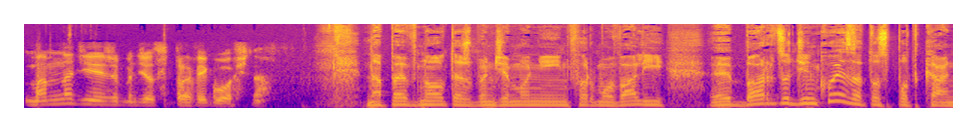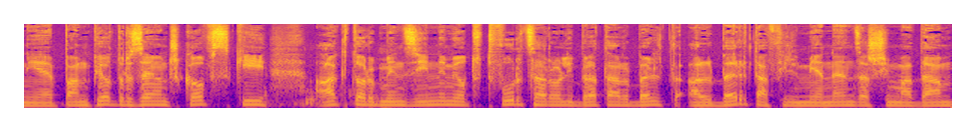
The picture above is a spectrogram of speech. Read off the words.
mam nadzieję, że będzie o sprawie głośna. Na pewno też będziemy o niej informowali. E, bardzo dziękuję za to spotkanie. Pan Piotr Zajączkowski, aktor innymi odtwórca roli brata Alberta w filmie Nędzarz i Madame,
